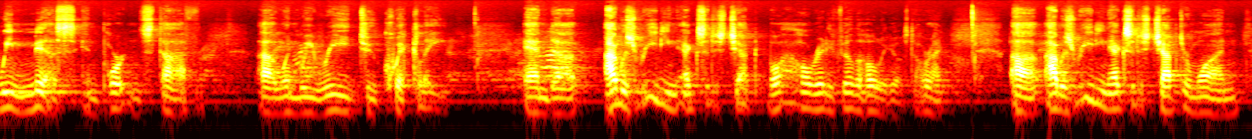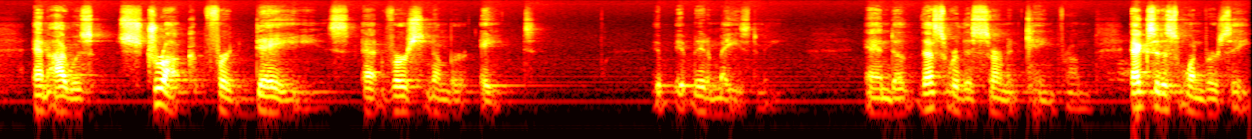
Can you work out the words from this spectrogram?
we miss important stuff uh, when we read too quickly. And uh, I was reading Exodus chapter, boy, I already feel the Holy Ghost. All right. Uh, I was reading Exodus chapter 1, and I was struck for days at verse number 8. It, it, it amazed me. And uh, that's where this sermon came from. Exodus 1, verse 8.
